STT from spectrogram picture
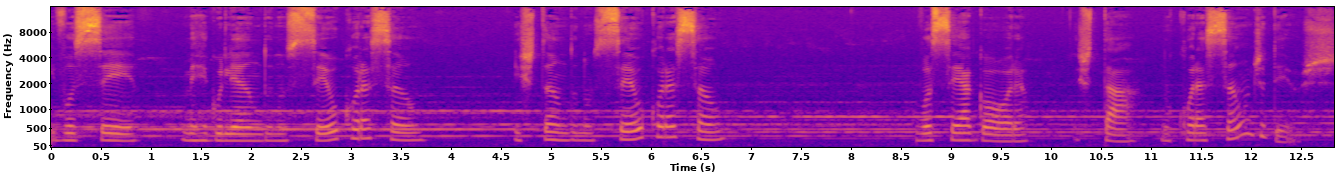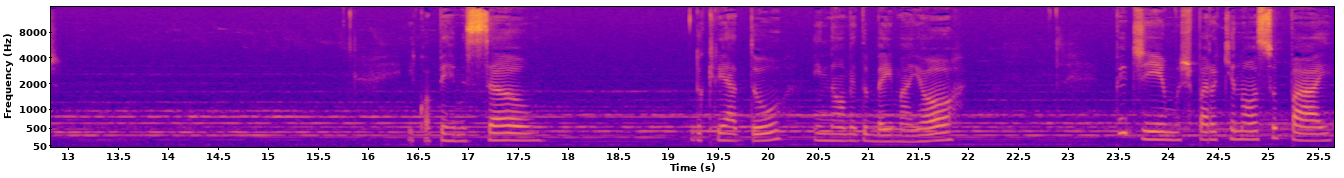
E você mergulhando no seu coração, estando no seu coração, você agora está no coração de Deus. E com a permissão do Criador, em nome do bem maior, pedimos para que nosso Pai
